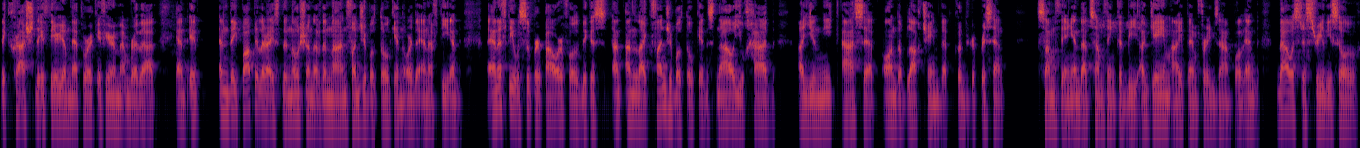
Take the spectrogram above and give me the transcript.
They crashed the Ethereum network, if you remember that. And it and they popularized the notion of the non-fungible token or the NFT. And the NFT was super powerful because un- unlike fungible tokens, now you had a unique asset on the blockchain that could represent something and that something could be a game item, for example. And that was just really so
